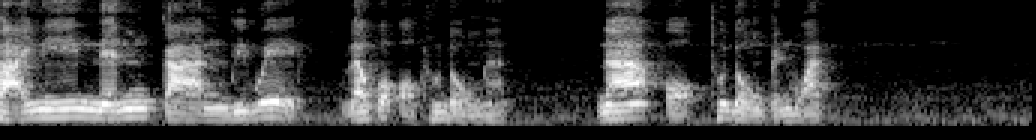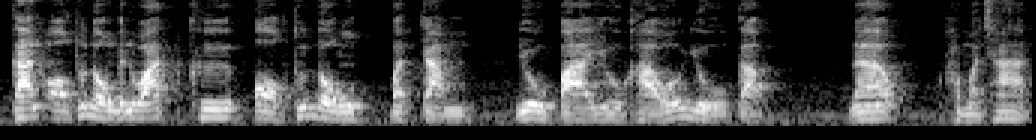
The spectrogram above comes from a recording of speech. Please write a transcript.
สายนี้เน้นการวิเวกแล้วก็ออกทุดงฮะนะออกทุดงเป็นวัด การออกทุดงเป็นวัดคือออกทุดงประจำอยู่ป่าอยู่เขาอยู่กับนะธรรมชาติ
